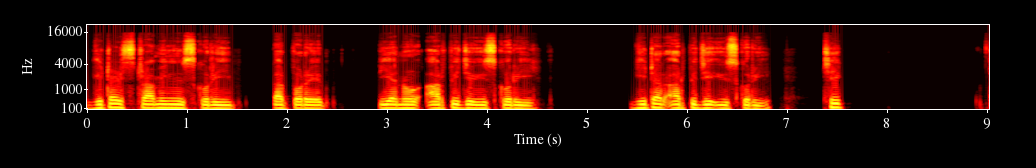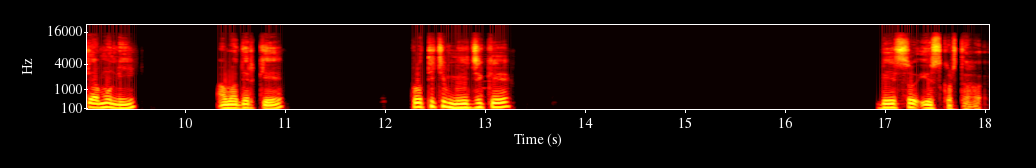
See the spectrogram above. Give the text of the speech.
গিটার স্ট্রামিং ইউজ করি তারপরে পিয়ানো আরপিজি ইউজ করি, গিটার আরপিজি ইউজ করি, ঠিক তেমনি আমাদেরকে প্রতিটি মিউজিকে বেসও ইউজ করতে হয়।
